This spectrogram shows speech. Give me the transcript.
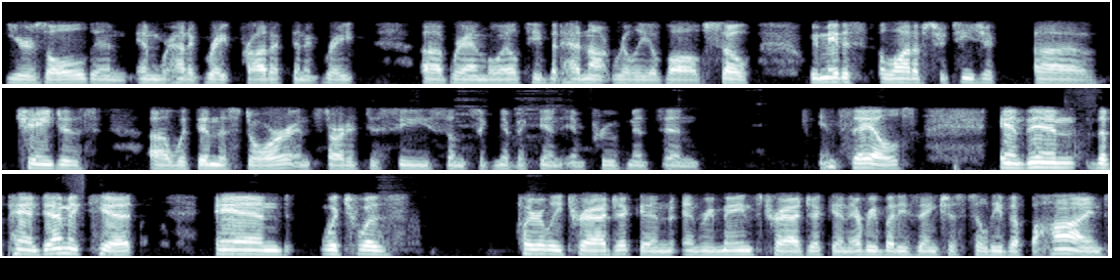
years old and and had a great product and a great uh, brand loyalty, but had not really evolved. So we made a, a lot of strategic uh, changes uh, within the store and started to see some significant improvements in in sales. And then the pandemic hit, and which was clearly tragic and, and remains tragic, and everybody's anxious to leave it behind.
